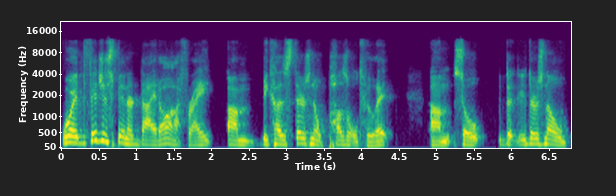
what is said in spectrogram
Well, fidget spinner died off, right? Um, because there's no puzzle to it. Um, so th- there's no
